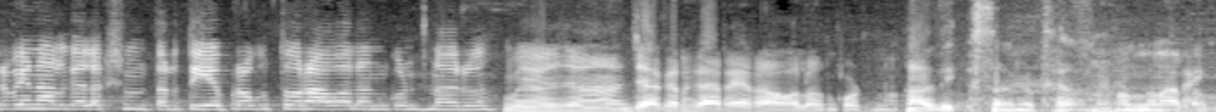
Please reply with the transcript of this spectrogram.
ఇరవై నాలుగు ఎలక్షన్ తర్వాత ఏ ప్రభుత్వం రావాలనుకుంటున్నారు? మేము జగన్ గారే రావాలనుకుంటున్నాం. అది సంగతి అందరం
